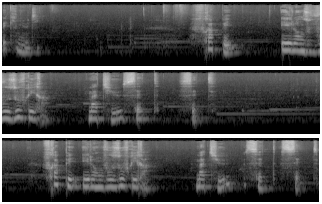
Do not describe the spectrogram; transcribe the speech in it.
Et qui nous dit Frappez et l'on vous ouvrira. Matthieu 7, 7. Frappez et l'on vous ouvrira. Matthieu 7, 7.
